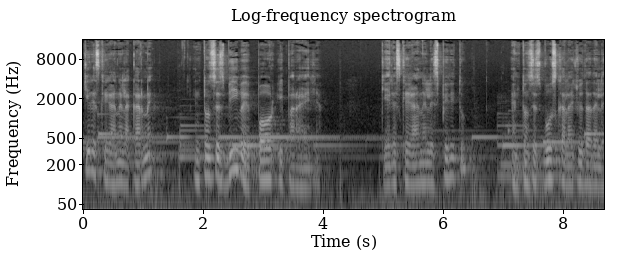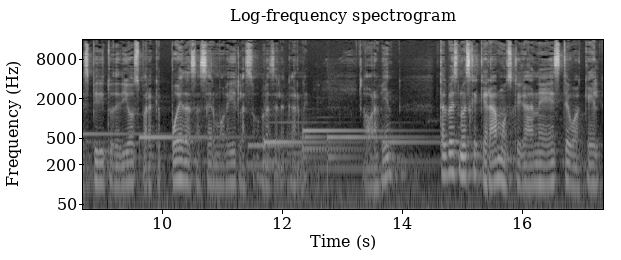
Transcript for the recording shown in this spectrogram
¿Quieres que gane la carne? Entonces vive por y para ella. ¿Quieres que gane el Espíritu? Entonces busca la ayuda del Espíritu de Dios para que puedas hacer morir las obras de la carne. Ahora bien, tal vez no es que queramos que gane este o aquel,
